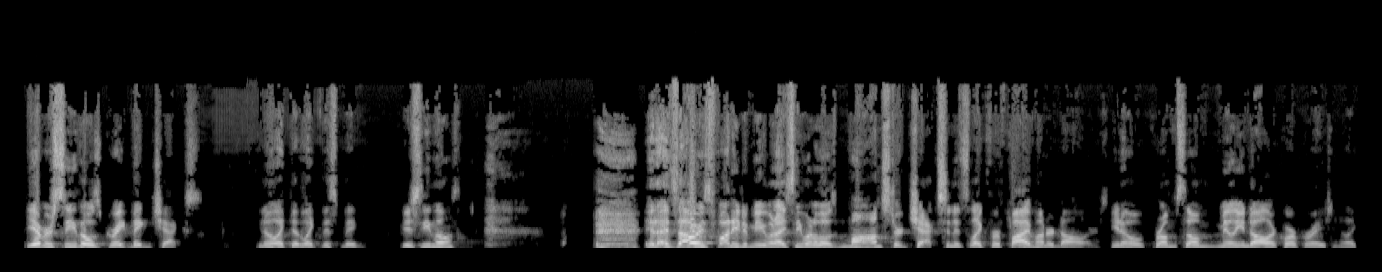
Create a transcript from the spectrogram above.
you ever see those great big checks? You know, like they're like this big. You seen those? it's always funny to me when I see one of those monster checks and it's like for $500, you know, from some million dollar corporation. You're like,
